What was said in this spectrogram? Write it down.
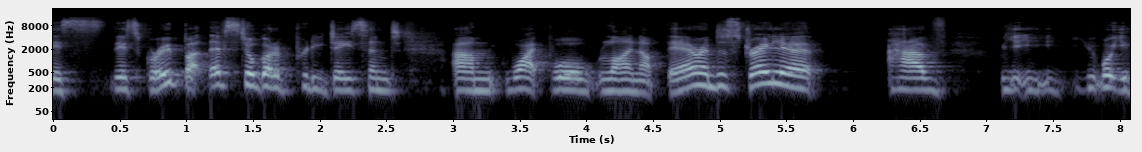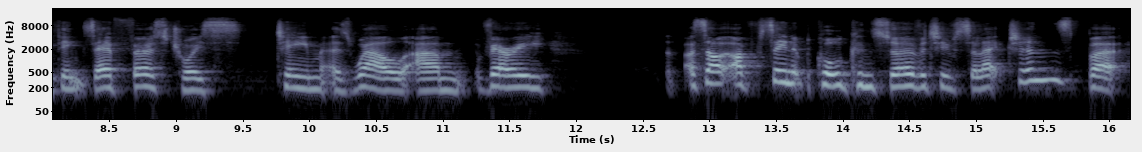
this this group, but they've still got a pretty decent um, white ball lineup there. And Australia have you, you, what you think is their first choice team as well. Um, very. So I've seen it called conservative selections, but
